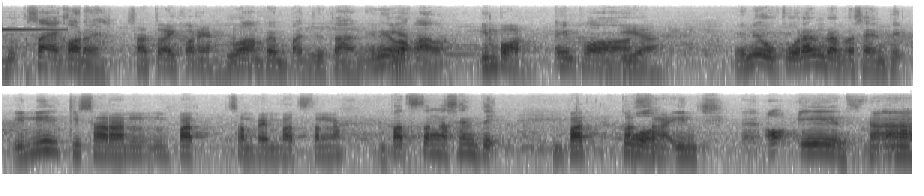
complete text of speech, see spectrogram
Du- Seekor ya? Satu ekornya. 2 sampai 4 jutaan. Ini Iya. lokal. Impor. Impor. Iya. Ini ukuran berapa senti? Ini kisaran 4 sampai 4 setengah. Empat setengah senti. 4 Tuh. setengah inch. Eh, Oh inch. Nah, Ha-ha.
